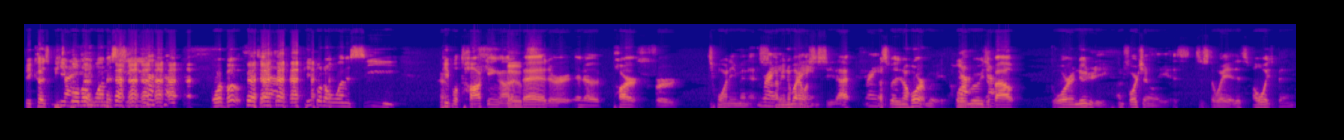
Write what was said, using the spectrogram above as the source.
Because people don't want to see or both. Yeah. People don't want to see people talking on a bed or in a park for 20 minutes. I mean, nobody right. wants to see that, Right. especially in a horror movie. Horror Yeah, movies yeah. about gore and nudity. Unfortunately, it's just the way it has always been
